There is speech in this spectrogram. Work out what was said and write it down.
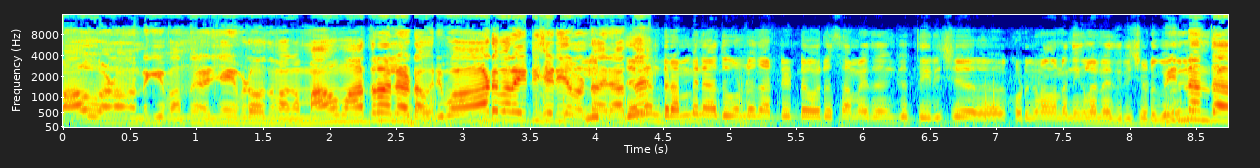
മാവ് വേണമെന്നുണ്ടെങ്കിൽ വന്നു കഴിഞ്ഞാൽ ഇവിടെ വന്ന് വാങ്ങാം. മാവ് മാത്രമല്ല കേട്ടോ ഒരുപാട് വെറൈറ്റി ചെടികളുണ്ട് അതിനകത്ത്. ഡ്രമ്മിനകത്ത് കൊണ്ട് നട്ടിട്ട് ഒരു സമയത്ത് നിങ്ങൾക്ക് തിരിച്ച് കൊടുക്കണമെന്നുണ്ടെങ്കിൽ നിങ്ങൾ തന്നെ തിരിച്ചെടുക്കും പിന്നെന്താ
